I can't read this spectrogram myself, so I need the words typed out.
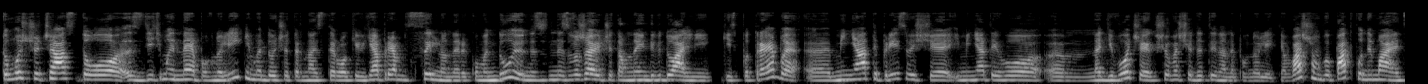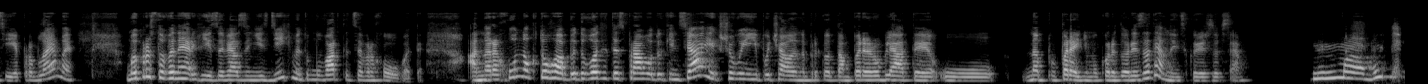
тому що часто з дітьми неповнолітніми до 14 років я прям сильно не рекомендую, незважаючи там на індивідуальні якісь потреби, е, міняти прізвище і міняти його ем, на дівоче, якщо ваша дитина неповнолітня. В вашому випадку немає цієї проблеми. Ми просто в енергії зав'язані з дітьми, тому варто це враховувати. А на рахунок того, аби доводити справу до кінця, якщо ви її почали, наприклад, там переробляти у на попередньому коридорі затемнень, скоріш за все. Мабуть.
